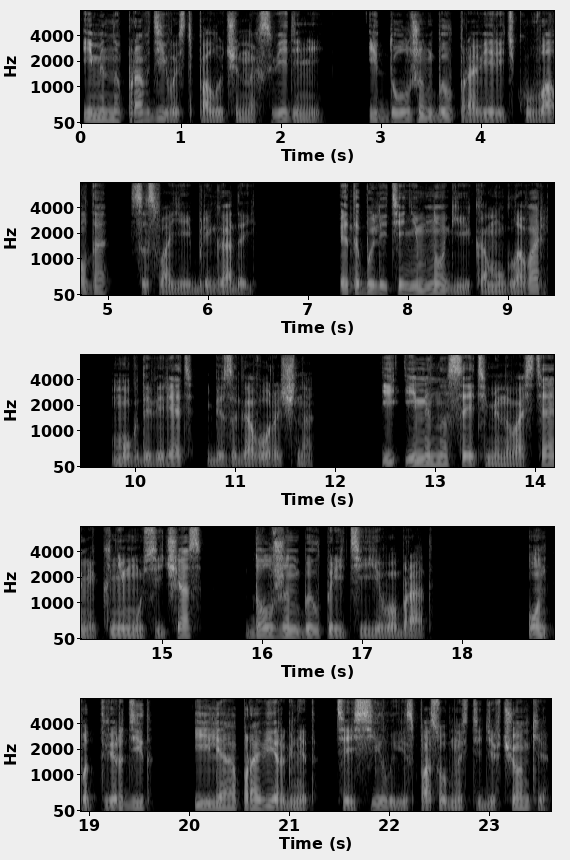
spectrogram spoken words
Именно правдивость полученных сведений и должен был проверить Кувалда со своей бригадой. Это были те немногие, кому главарь мог доверять безоговорочно. И именно с этими новостями к нему сейчас должен был прийти его брат. Он подтвердит или опровергнет те силы и способности девчонки,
